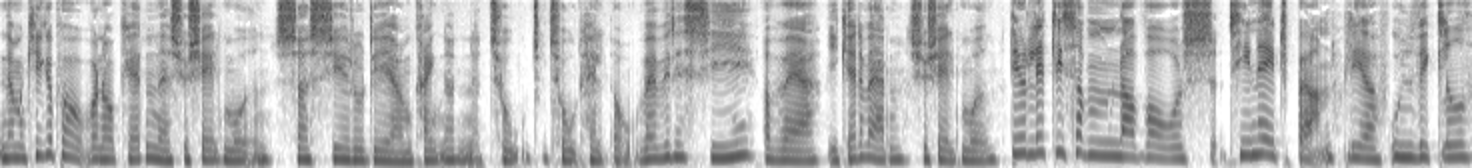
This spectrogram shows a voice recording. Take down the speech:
Når man kigger på, hvornår katten er socialt moden, så siger du, det er omkring, når den er to til to og et halvt år. Hvad vil det sige at være i katteverden socialt moden? Det er jo lidt ligesom, når vores teenagebørn bliver udviklet.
